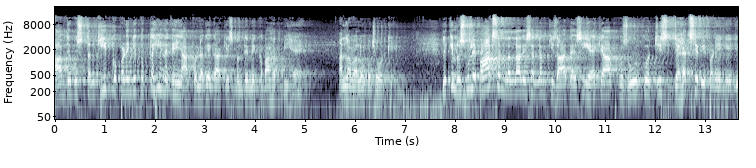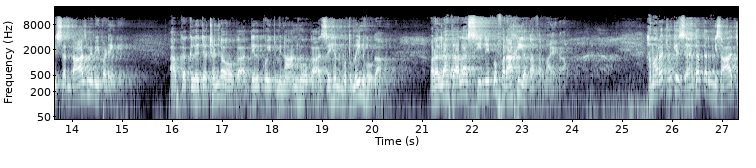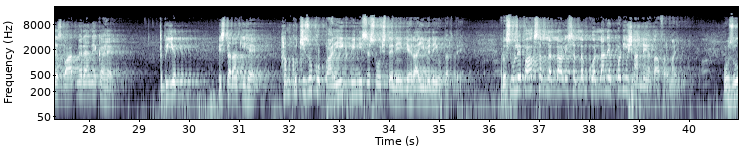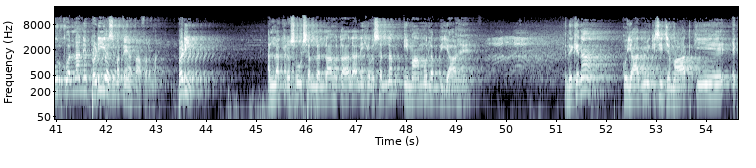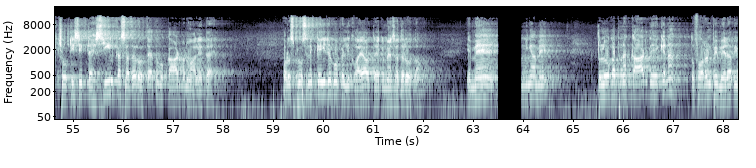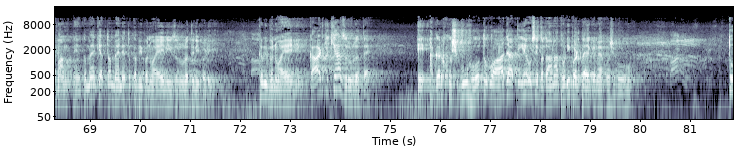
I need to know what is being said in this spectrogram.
आप जब उस तनकीद को पढ़ेंगे तो कहीं ना कहीं आपको लगेगा कि इस बंदे में कबाहत भी है अल्लाह वालों को छोड़ के। लेकिन रसूल पाक सल्लल्लाहु अलैहि वसल्लम की ज़ात ऐसी है कि आप हुजूर को जिस जहद से भी पढ़ेंगे, जिस अंदाज में भी पढ़ेंगे, आपका कलेजा ठंडा होगा, दिल को इतमान होगा, जहन मुतमिन होगा और अल्लाह ताला सीने को फराखी अता फरमाएगा। हमारा चूँकि ज़्यादातर मिजाज जज्बात में रहने का है, तबीयत इस तरह की है, हम कुछ चीज़ों को बारीक बीनी से सोचते नहीं, गहराई में नहीं उतरते। रसूल पाक सल्लल्लाहु अलैहि वसल्लम को अल्लाह ने बड़ी शान अता फरमाई। हजूर को अल्लाह ने बड़ी अजमतें अता फरमाई। बड़ी। अल्लाह के रसूल सल्लल्लाहु अलैहि वसल्लम इमामुल हैं। देखे ना, कोई आदमी किसी जमात की एक छोटी सी तहसील का सदर होता है तो वो कार्ड बनवा लेता है। और उस पर उसने कई जगहों पे लिखवाया होता है कि मैं सदर होता हूँ। ये मैं दुनिया में तो लोग अपना कार्ड दे के ना तो फ़ौरन पे मेरा भी मांगते हैं। तो मैं कहता हूँ मैंने तो कभी बनवाया ही नहीं ज़रूरत ही नहीं पड़ी। कभी बनवाया ही नहीं। कार्ड की क्या ज़रूरत है? ए, अगर खुशबू हो तो वो आ जाती है उसे बताना थोड़ी पड़ता है कि मैं खुशबू हूँ। तो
